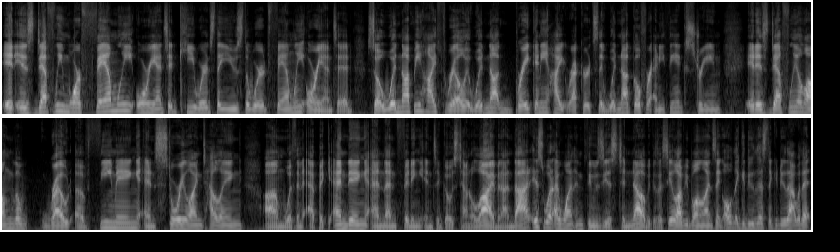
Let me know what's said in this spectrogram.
It is definitely more family oriented. Keywords, they use the word family oriented. So it would not be high thrill. It would not break any height records. They would not go for anything extreme. It is definitely along the route of theming and storyline telling um, with an epic ending and then fitting into Ghost Town Alive. And that is what I want enthusiasts to know because I see a lot of people online saying, oh, they could do this, they could do that with it.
